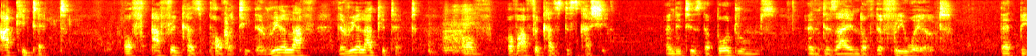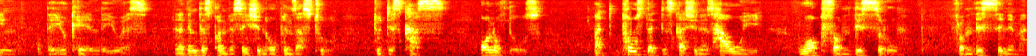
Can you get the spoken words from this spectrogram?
architect of Africa's poverty, the real, Af the real architect of, of Africa's discussion. And it is the boardrooms and design of the free world that being the UK and the US. And I think this conversation opens us to, to discuss all of those. But post that discussion is how we walk from this room, from this cinema,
